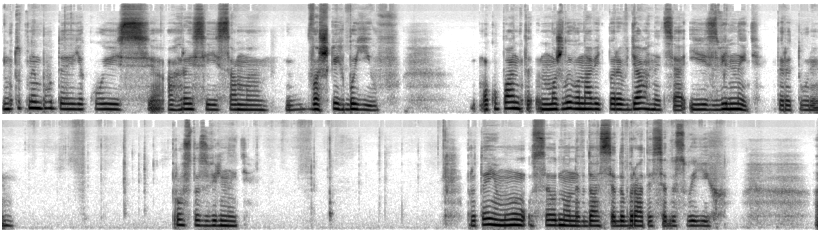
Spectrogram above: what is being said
Ну, тут не буде якоїсь агресії, саме важких боїв. Окупант, можливо, навіть перевдягнеться і звільнить територію. Просто звільнить. Проте йому все одно не вдасться добратися до своїх е,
